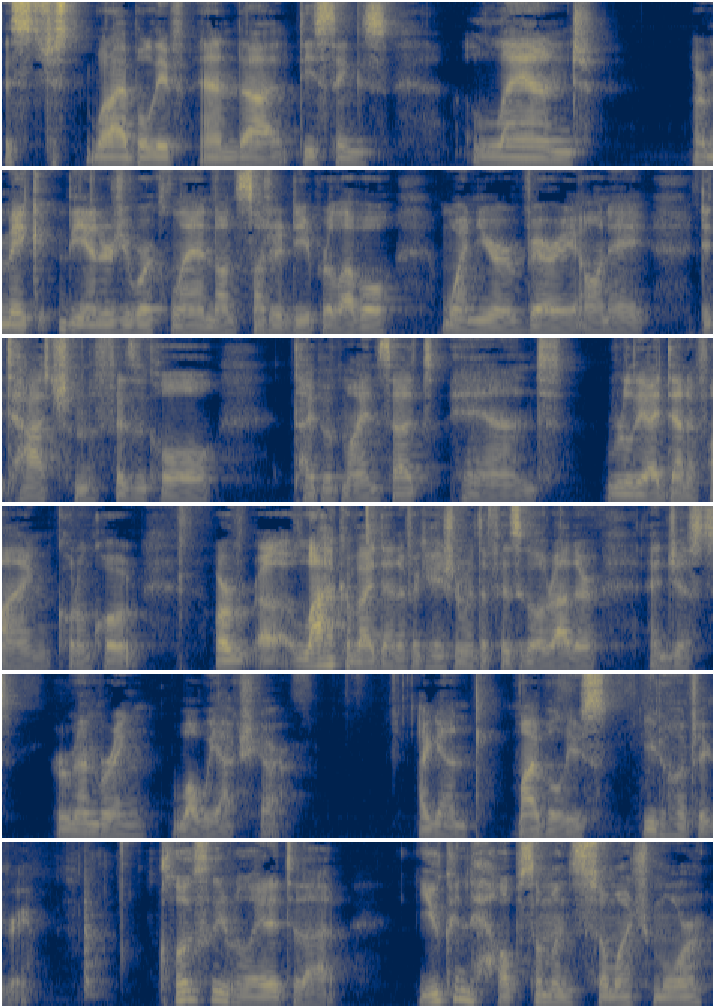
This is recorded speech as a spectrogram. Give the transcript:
This is just what I believe, and uh, these things land or make the energy work land on such a deeper level when you're very on a detached from the physical type of mindset and really identifying quote unquote or uh, lack of identification with the physical rather and just remembering what we actually are. Again my beliefs you don't have to agree. Closely related to that you can help someone so much more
